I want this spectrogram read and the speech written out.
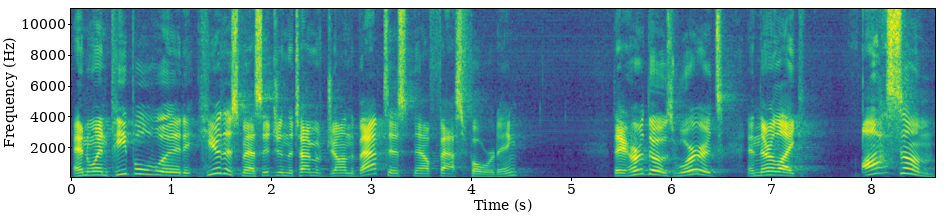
And when people would hear this message in the time of John the Baptist, now fast forwarding, they heard those words and they're like, awesome.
